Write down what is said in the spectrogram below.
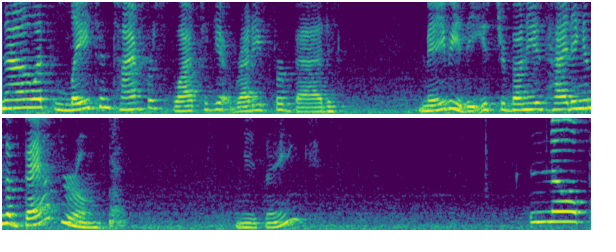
Now it's late and time for Splat to get ready for bed. Maybe the Easter Bunny is hiding in the bathroom. You think? Nope,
